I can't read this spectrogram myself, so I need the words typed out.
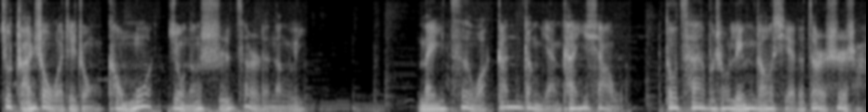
就传授我这种靠摸就能识字儿的能力。每次我干瞪眼看一下午，都猜不出领导写的字儿是啥。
